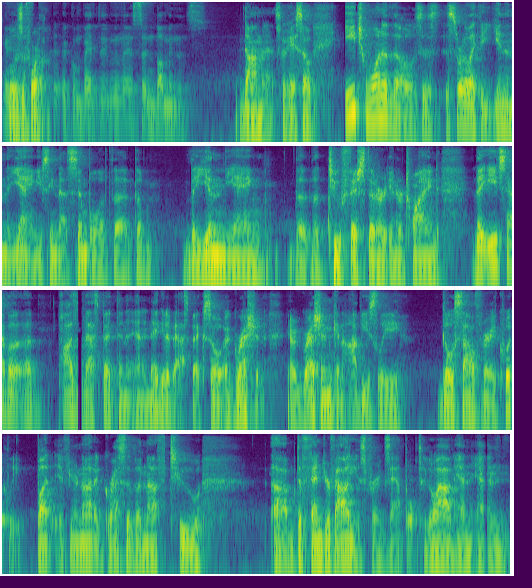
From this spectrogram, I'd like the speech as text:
what was the fourth? Competitiveness and dominance. Dominance. Okay, so each one of those is, is sort of like the yin and the yang. You've seen that symbol of the the the yin and yang, the the two fish that are intertwined. They each have a, a positive aspect and a, and a, negative aspect. So aggression, you know, aggression can obviously go south very quickly, but if you're not aggressive enough to um, defend your values, for example, to go out and, and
